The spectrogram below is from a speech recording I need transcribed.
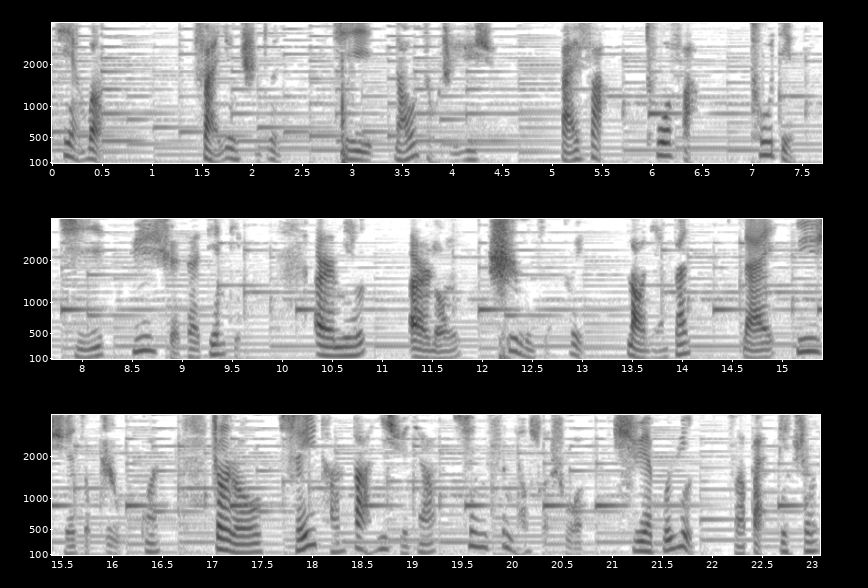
健忘。反应迟钝，系脑组织淤血；白发、脱发、秃顶，其淤血在颠顶；耳鸣、耳聋、视力减退、老年斑，乃淤血走滞无关。正如隋唐大医学家孙思邈所说：“血不运则百病生。”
